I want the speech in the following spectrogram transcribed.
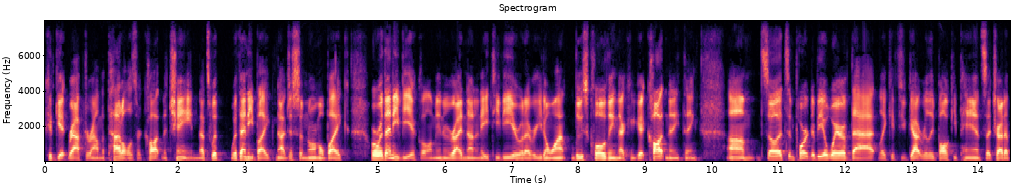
could get wrapped around the pedals or caught in the chain. That's with with any bike, not just a normal bike or with any vehicle. I mean, you're riding on an ATV or whatever, you don't want loose clothing that can get caught in anything. Um, so it's important to be aware of that. Like if you've got really bulky pants, I try to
